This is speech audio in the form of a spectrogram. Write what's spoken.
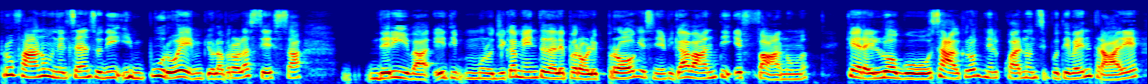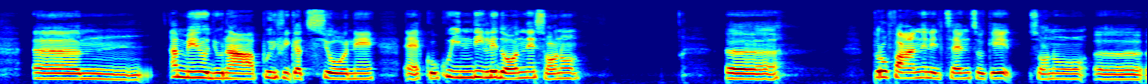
profanum nel senso di impuro empio, la parola stessa deriva etimologicamente dalle parole pro, che significa avanti, e fanum, che era il luogo sacro nel quale non si poteva entrare ehm, a meno di una purificazione. Ecco, quindi le donne sono eh, profane nel senso che sono eh,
